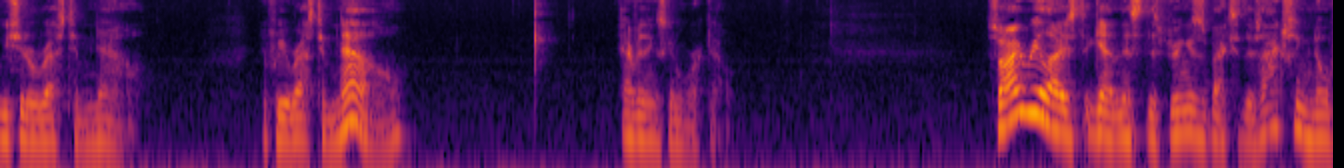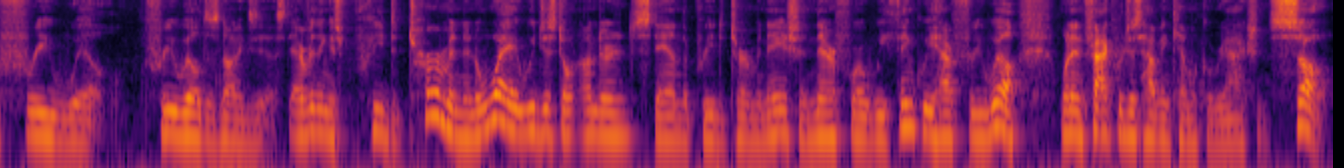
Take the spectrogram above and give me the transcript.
We should arrest him now. If we arrest him now, everything's going to work out." So I realized again, this this brings us back to there's actually no free will. Free will does not exist. Everything is predetermined in a way. We just don't understand the predetermination. Therefore, we think we have free will when in fact we're just having chemical reactions. So,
